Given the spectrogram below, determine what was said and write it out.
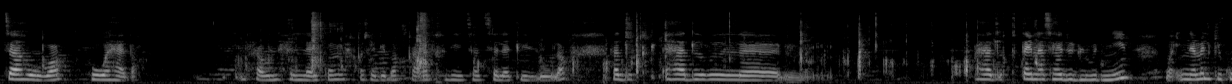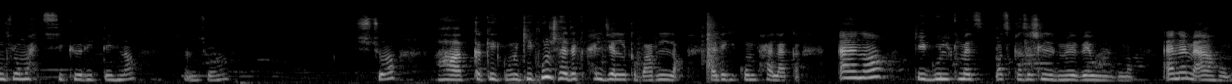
حتى هو هو هذا نحاول نحل لكم لحقاش هذه باقا عاد خديتها تسالات لي الاولى هاد الق... هاد ال... هاد القطينات هادو د الودنين وانما اللي كيكون فيهم واحد السيكوريتي هنا هانتوما شفتوها هكا ما كيكونش هذاك بحال ديال الكبار لا هذا كيكون بحال هكا أنا كيقول لك ما تقاسش البيبي والبنه أنا معاهم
